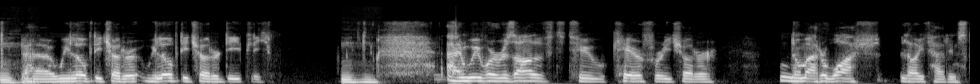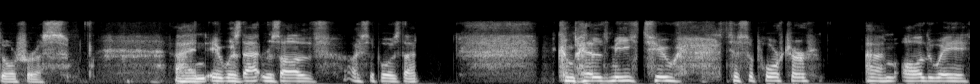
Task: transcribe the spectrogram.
Mm-hmm. Uh, we loved each other. We loved each other deeply, mm-hmm. and we were resolved to care for each other, no matter what life had in store for us. And it was that resolve, I suppose, that compelled me to to support her um, all the way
